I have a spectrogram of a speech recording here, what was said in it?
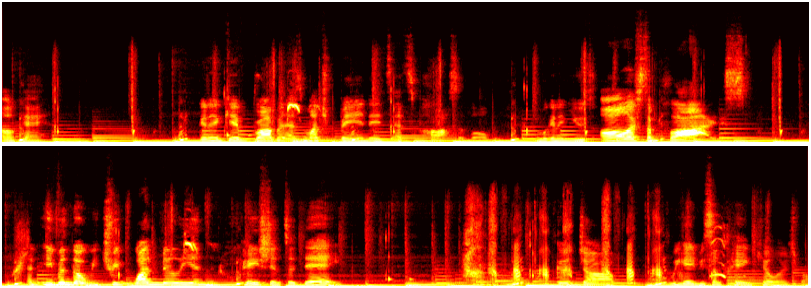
Okay. Gonna give Robin as much band-aids as possible. And we're gonna use all our supplies. And even though we treat one million patients a day. Good job. We gave you some painkillers, Robin.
